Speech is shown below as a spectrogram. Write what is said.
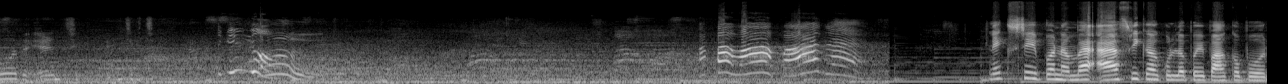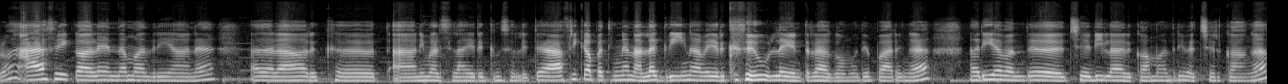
go the end chicken. Chicken. Chicken. Next இப்போ நம்ம ஆஃப்ரிக்காக்குள்ளே போய் பார்க்க போகிறோம் ஆஃப்ரிக்காவில் எந்த மாதிரியான அதெல்லாம் இருக்குது அனிமல்ஸ்லாம் இருக்குதுன்னு சொல்லிட்டு. ஆஃப்ரிக்கா பார்த்திங்கன்னா நல்லா க்ரீனாகவே இருக்குது. உள்ளே என்டர் ஆகும் போதே பாருங்கள் நிறைய வந்து செடிலாம் இருக்கா மாதிரி வச்சுருக்காங்க.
